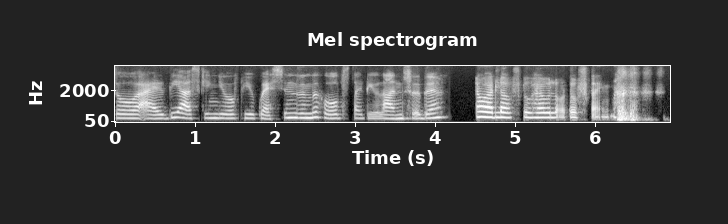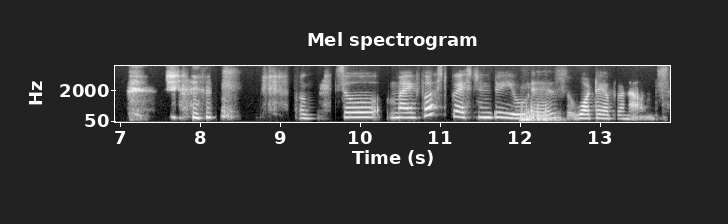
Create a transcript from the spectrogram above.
So I'll be asking you a few questions in the hopes that you'll answer them. Oh, I'd love to have a lot of time. Okay, So my first question to you is, what are your pronouns?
